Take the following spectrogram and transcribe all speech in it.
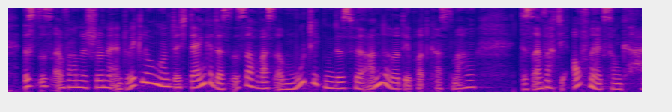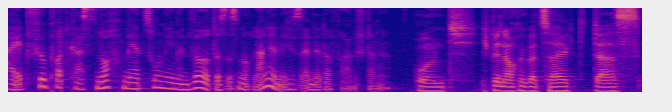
ist es einfach eine schöne Entwicklung. Und ich denke, das ist auch was Ermutigendes für andere, die Podcasts machen, dass einfach die Aufmerksamkeit für Podcasts noch mehr zunehmen wird. Das ist noch lange nicht das Ende der Fahnenstange. Und ich bin auch überzeugt, dass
